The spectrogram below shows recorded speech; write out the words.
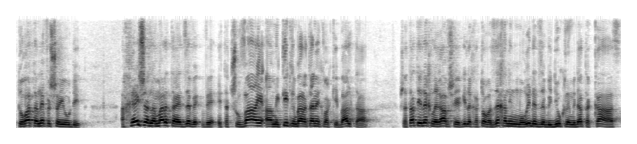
תורת הנפש היהודית. אחרי שלמדת את זה, ואת התשובה האמיתית מבעל התניא כבר קיבלת, כשאתה תלך לרב שיגיד לך, טוב, אז איך אני מוריד את זה בדיוק למידת הכעס,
